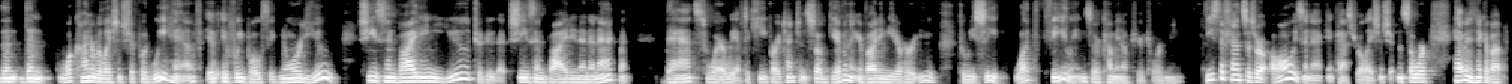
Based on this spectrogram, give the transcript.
then then what kind of relationship would we have if, if we both ignored you? She's inviting you to do that. She's inviting an enactment. That's where we have to keep our attention. So given that you're inviting me to hurt you, could we see what feelings are coming up here toward me? These defenses are always enacting past relationship. And so we're having to think about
